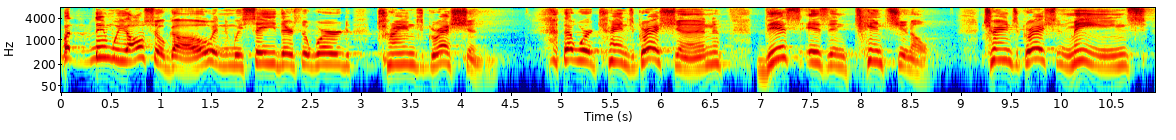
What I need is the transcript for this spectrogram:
But then we also go and we see there's the word transgression. That word transgression, this is intentional. Transgression means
